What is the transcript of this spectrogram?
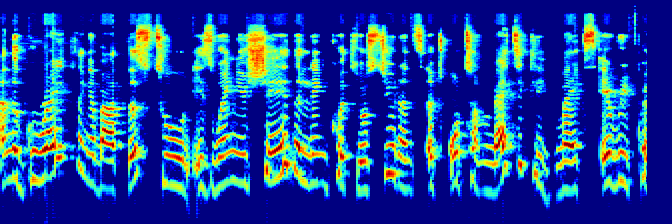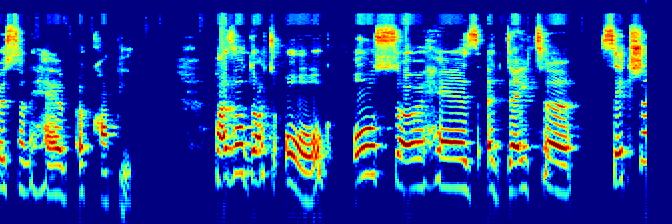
And the great thing about this tool is when you share the link with your students, it automatically makes every person have a copy. Puzzel.org also has a data section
